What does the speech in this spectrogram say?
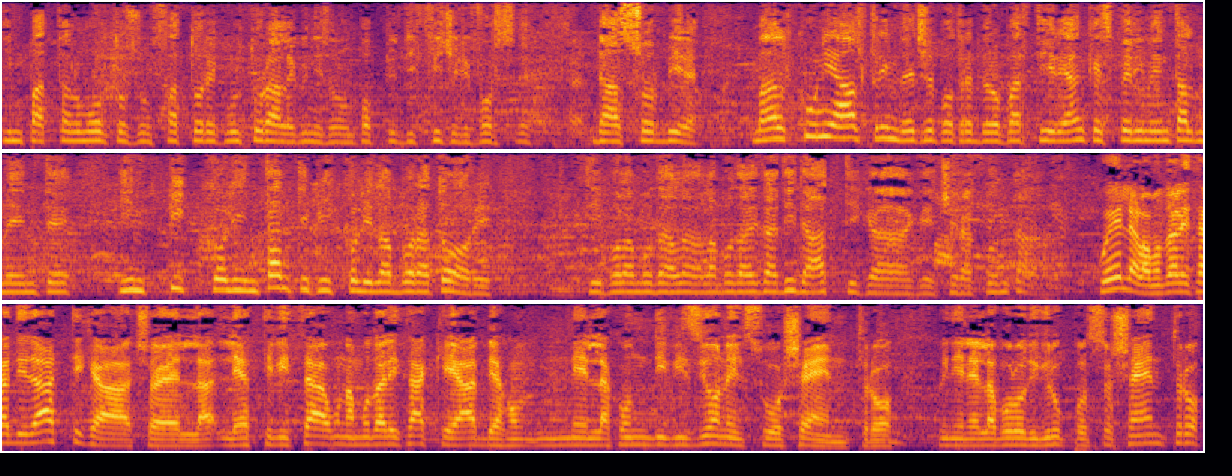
impattano molto sul fattore culturale, quindi sono un po' più difficili forse da assorbire, ma alcuni altri invece potrebbero partire anche sperimentalmente in, piccoli, in tanti piccoli laboratori, tipo la, moda- la modalità didattica che ci raccontava. Quella, la modalità didattica, cioè la, attività, una modalità che abbia con, nella condivisione il suo centro, quindi nel lavoro di gruppo il suo centro,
